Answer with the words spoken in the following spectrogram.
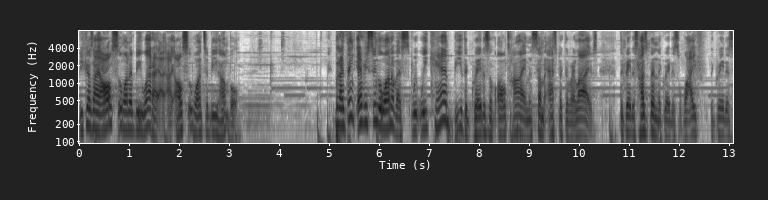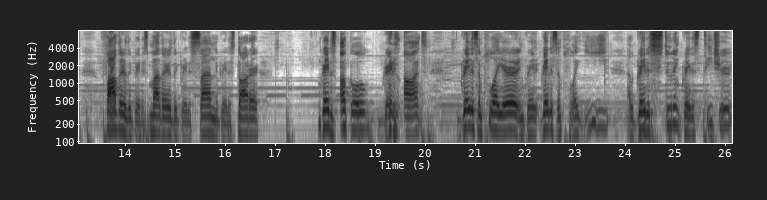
Because I also want to be what? I, I also want to be humble. But I think every single one of us, we, we can be the greatest of all time in some aspect of our lives. The greatest husband, the greatest wife, the greatest father, the greatest mother, the greatest son, the greatest daughter, greatest uncle, greatest aunt, greatest employer, and great, greatest employee our greatest student, greatest teacher,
